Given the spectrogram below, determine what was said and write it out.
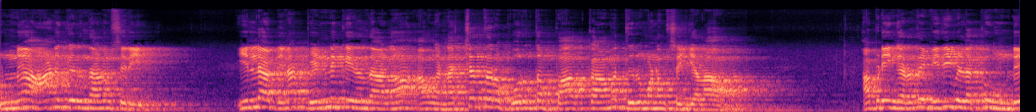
ஒன்று ஆணுக்கு இருந்தாலும் சரி இல்லை அப்படின்னா பெண்ணுக்கு இருந்தாலும் அவங்க நட்சத்திர பொருத்தம் பார்க்காம திருமணம் செய்யலாம். அப்படிங்கிறது விதிவிலக்கு உண்டு.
